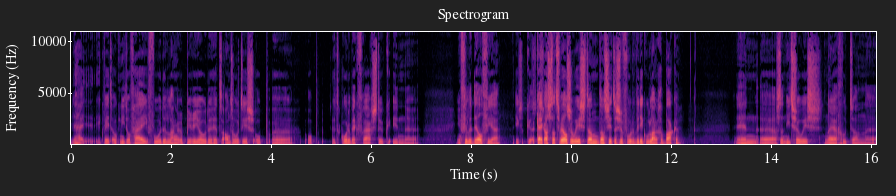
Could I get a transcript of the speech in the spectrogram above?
ja, ik weet ook niet of hij voor de langere periode het antwoord is op, op het quarterback-vraagstuk in, in Philadelphia. Ik, eh, kijk, als dat wel zo is, dan, dan zitten ze voor de weet ik hoe lang gebakken. En eh, als dat niet zo is, nou ja, goed, dan, eh,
